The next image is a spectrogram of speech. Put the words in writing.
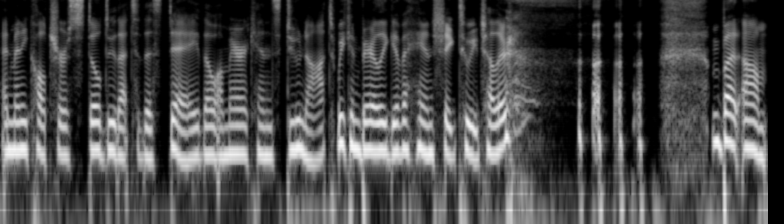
And many cultures still do that to this day, though Americans do not. We can barely give a handshake to each other. but um,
